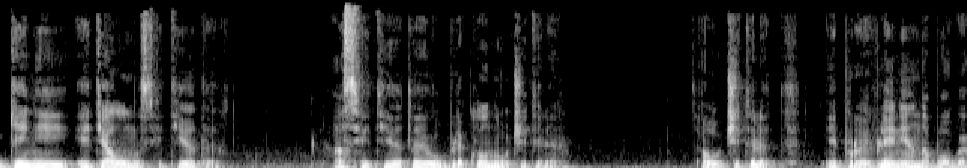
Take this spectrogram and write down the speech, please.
Гений е тяло на светията, а светията е облекло на учителя. А учителят е проявление на Бога.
